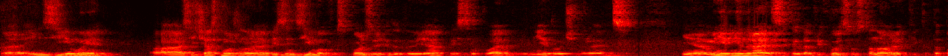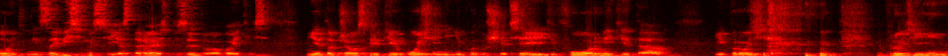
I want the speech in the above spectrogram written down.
э, энзимы, а сейчас можно без энзимов использовать вот эту React Testing Library, мне это очень нравится. Мне не нравится, когда приходится устанавливать какие-то дополнительные зависимости, я стараюсь без этого обойтись. Мне это в JavaScript очень не по душе. Все эти формики там и прочее. и прочее.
